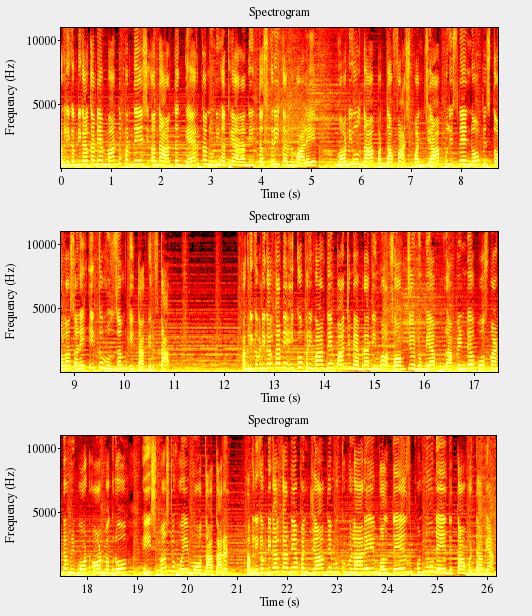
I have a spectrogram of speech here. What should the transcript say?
ਅਗਲੀ ਖਬਰ ਦੀ ਗੱਲ ਕਰਦੇ ਹਾਂ। ਮੱਧ ਪ੍ਰਦੇਸ਼ ਆਧਾਰਿਤ ਗੈਰ ਕਾਨੂੰਨੀ ਹਥਿਆਰਾਂ ਦੀ ਤਸਕਰੀ ਕਰਨ ਵਾਲੇ ਮੋਡਿਊਲ ਦਾ ਪਰਦਾਫਾਸ਼। ਪੰਜਾਬ ਪੁਲਿਸ ਨੇ 9 ਪਿਸਤੌਲਾਂ ਸਣੇ ਇੱਕ ਮੁਲਜ਼ਮ ਕੀਤਾ ਗ੍ਰਿਫਤਾਰ। ਅਗਲੀ ਖਬਰ ਦੀ ਗੱਲ ਕਰਦੇ ਹਾਂ। ਇੱਕੋ ਪਰਿਵਾਰ ਦੇ ਪੰਜ ਮੈਂਬਰਾਂ ਦੀ ਮੌਤ। ਸੌਗ 'ਚ ਡੁੱਬਿਆ ਪੂਰਾ ਪਿੰਡ। ਪੋਸਟਮਾਰਟਮ ਰਿਪੋਰਟ ਆਉਣ ਮਗਰੋਂ ਹੀ ਸਪਸ਼ਟ ਹੋਏ ਮੌਤ ਦਾ ਕਾਰਨ। ਅਗਲੀ ਖਬਰ ਦੀ ਗੱਲ ਕਰਦੇ ਹਾਂ। ਪੰਜਾਬ ਦੇ ਮੁੱਖ ਬੁਲਾਰੇ ਬਲਤੇਜ ਪੁੰਨੂ ਨੇ ਦਿੱਤਾ ਵੱਡਾ ਬਿਆਨ।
